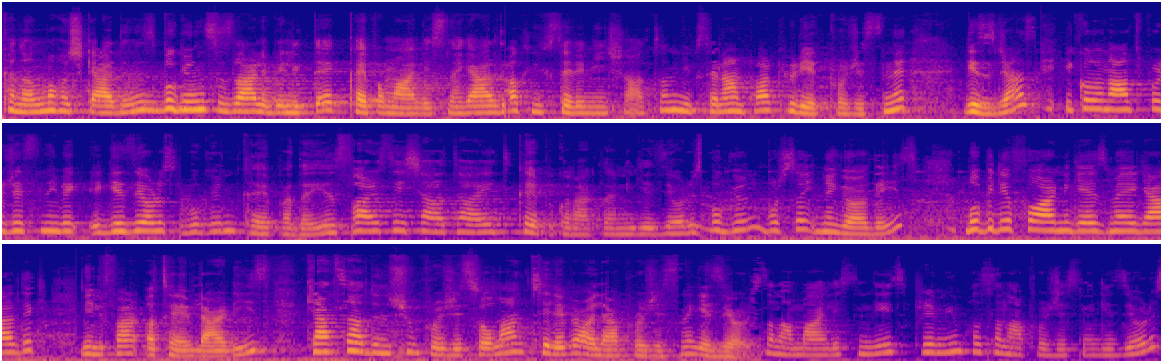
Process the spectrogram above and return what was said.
Kanalıma hoş geldiniz. Bugün sizlerle birlikte Kaypa Mahallesi'ne geldik. Ak Yükselen İnşaat'ın Yükselen Park Hürriyet Projesi'ni gezeceğiz. İlk 16 projesini ve- geziyoruz. Bugün Kaypa'dayız. Paris İnşaat'a ait Kaypa konaklarını geziyoruz. Bugün Bursa İnegöl'deyiz. Mobilya fuarını gezmeye geldik. Nilüfer Ataevler'deyiz. Kentsel dönüşüm projesi olan Çelebi Ala projesini geziyoruz. Hasan Mahallesi'ndeyiz. Premium Hasan Ağa projesini geziyoruz.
